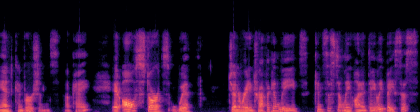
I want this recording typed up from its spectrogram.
and conversions. Okay? It all starts with generating traffic and leads consistently on a daily basis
